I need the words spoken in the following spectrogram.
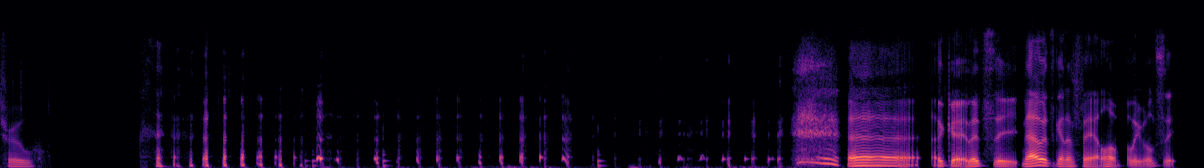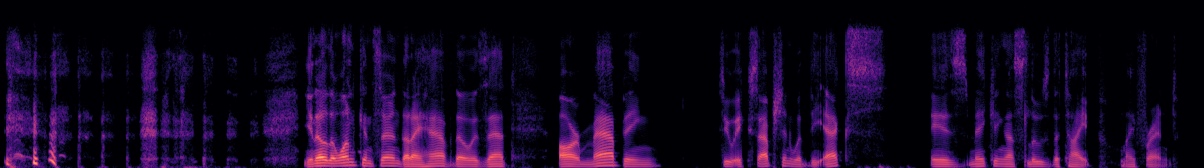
true. uh, okay, let's see. Now it's gonna fail. Hopefully, we'll see. you know, the one concern that I have though is that our mapping to Xeption with the X is making us lose the type, my friend,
